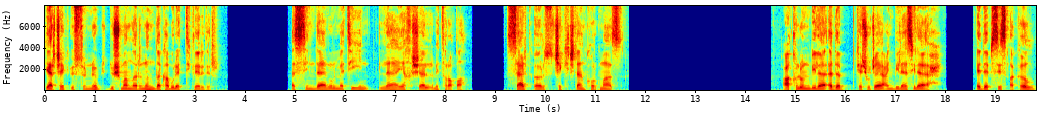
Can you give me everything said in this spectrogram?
Gerçek üstünlük düşmanlarının da kabul ettikleridir. Es-sindanul metin la yahşel mitraka. Sert örs çekiçten korkmaz. Aklun bila edeb keşuca'in bila silah. Edepsiz akıl,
